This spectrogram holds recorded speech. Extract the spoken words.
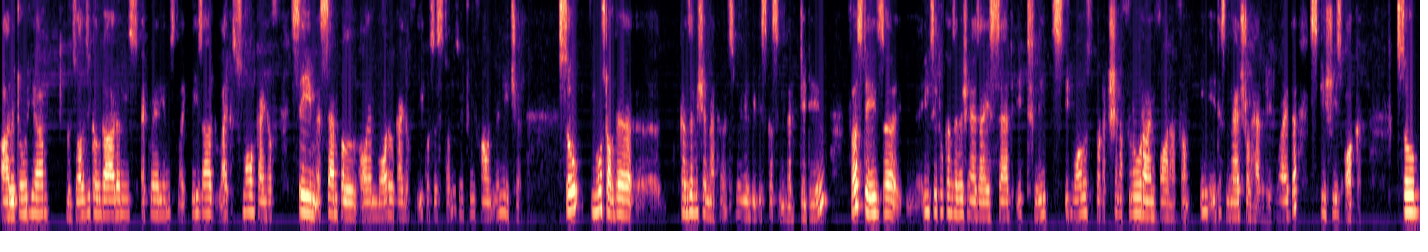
arboretum, zoological gardens, aquariums, like these are like small kind of same sample or a model kind of ecosystems which we found in nature. So most of the uh, conservation methods we will be discussing in detail. First is uh, in situ conservation, as I said, it leads involves protection of flora and fauna from in its natural habitat where the species occur. So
